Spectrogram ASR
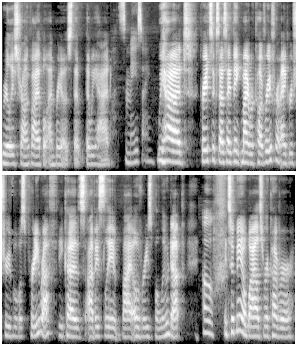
really strong viable embryos that, that we had. It's amazing. We had great success. I think my recovery from egg retrieval was pretty rough because obviously my ovaries ballooned up. Oh, It took me a while to recover.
